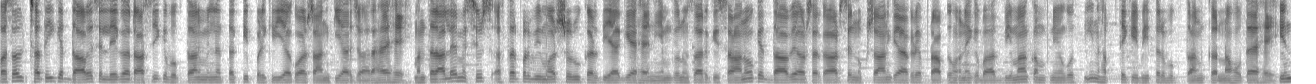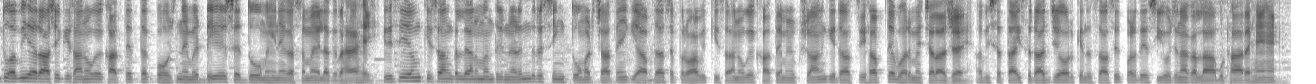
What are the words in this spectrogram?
फ़सल क्षति के दावे ऐसी लेकर राशि के भुगतान मिलने तक की प्रक्रिया को आसान किया जा रहा है। मंत्रालय में शीर्ष स्तर पर विमर्श शुरू कर दिया गया है। नियम के अनुसार किसानों के दावे और सरकार से नुकसान के आंकड़े प्राप्त होने के बाद बीमा कंपनियों को तीन हफ़्ते के भीतर भुगतान करना होता है। किंतु अभी यह राशि किसानों के खाते तक पहुँचने में डेढ़ से दो महीने का समय लग रहा है। कृषि एवं किसान कल्याण मंत्री नरेंद्र सिंह तोमर चाहते हैं कि आपदा से प्रभावित किसानों के खाते में नुकसान की राशि हफ़्ते भर में चला जाए। अभी सत्ताईस राज्य और केंद्र शासित प्रदेश योजना का लाभ उठा रहे हैं।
